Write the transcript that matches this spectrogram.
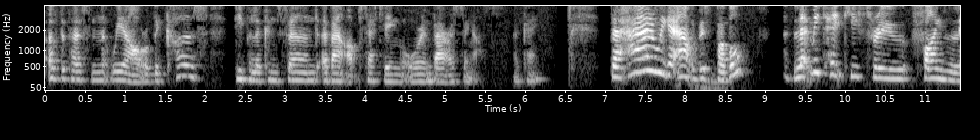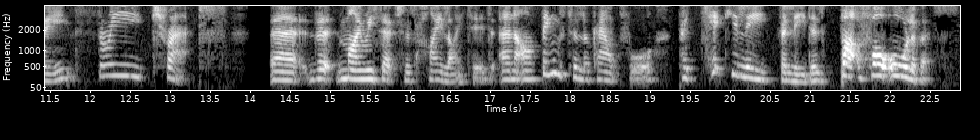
of the person that we are or because people are concerned about upsetting or embarrassing us. Okay. So how do we get out of this bubble? Let me take you through finally three traps uh, that my research has highlighted and are things to look out for, particularly for leaders, but for all of us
